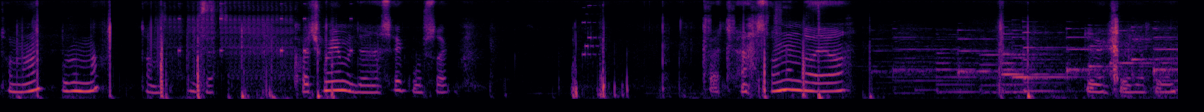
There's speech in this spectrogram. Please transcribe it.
Tamam. Vurma. Tamam. Güzel. Kaçmayı mı denesek vursak mı? Kaç. Heh, sonunda ya. Direkt şöyle yapalım.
